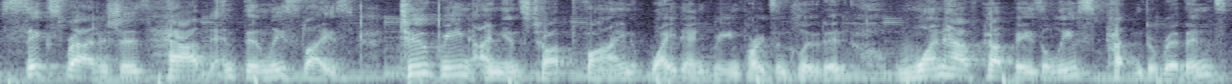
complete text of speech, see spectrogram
six radishes, halved and thinly sliced, two green onions chopped fine, white and green parts included, one half cup basil leaves cut into ribbons,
